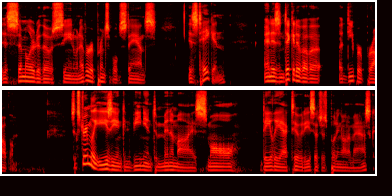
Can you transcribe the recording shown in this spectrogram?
is similar to those seen whenever a principled stance is taken and is indicative of a, a deeper problem. It's extremely easy and convenient to minimize small daily activities such as putting on a mask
